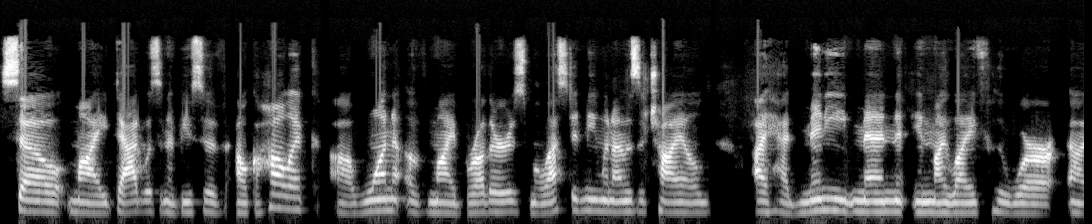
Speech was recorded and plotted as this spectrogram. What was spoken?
So, my dad was an abusive alcoholic. Uh, one of my brothers molested me when I was a child. I had many men in my life who were uh,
